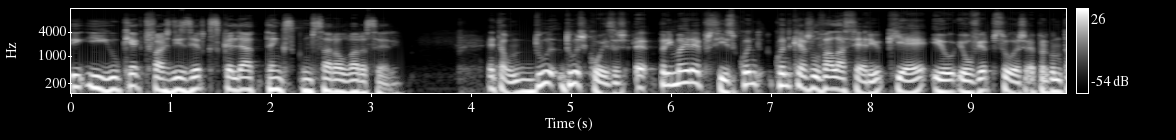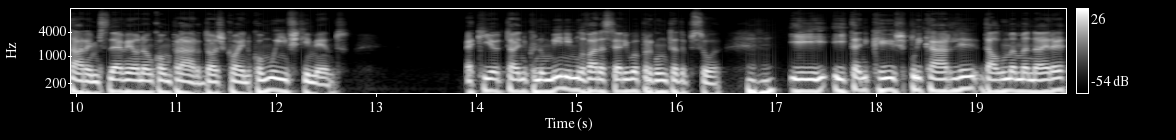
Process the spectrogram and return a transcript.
e, e, o que é que te faz dizer que se calhar tem que se começar a levar a sério? Então, duas coisas. Primeiro é preciso, quando, quando queres levá-la a sério, que é eu, eu ver pessoas a perguntarem-me se devem ou não comprar Dogecoin como investimento, aqui eu tenho que, no mínimo, levar a sério a pergunta da pessoa. Uhum. E, e, tenho que explicar-lhe, de alguma maneira,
